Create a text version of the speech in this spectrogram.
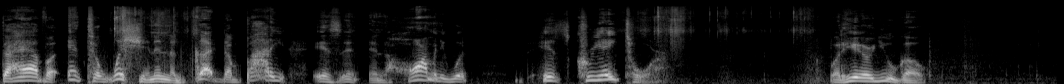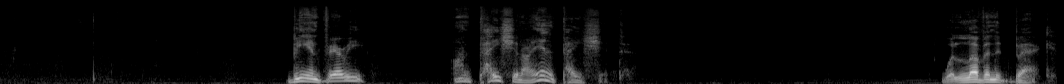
to have an intuition in the gut. The body is in, in harmony with his creator. But here you go. being very impatient or impatient. We're loving it back.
